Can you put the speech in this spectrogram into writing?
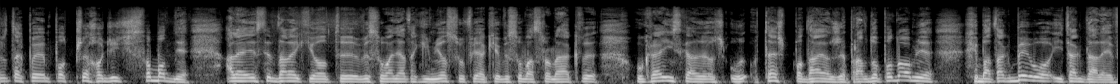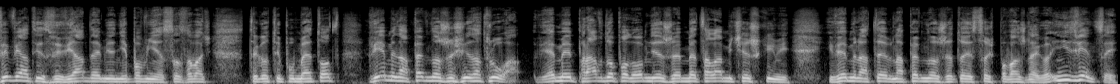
że tak powiem, przechodzić swobodnie. Ale jestem daleki od wysuwania takich wniosków, jakie wysuwa strona ukraińska. Też podają, że prawdopodobnie chyba tak było i tak dalej. Wywiad jest wywiadem, nie powinien stosować tego typu metod. Wiemy na pewno, że się zatruła. Wiemy prawdopodobnie, że metalami ciężkimi. I wiemy na, te, na pewno, że to jest coś poważnego. I nic więcej.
